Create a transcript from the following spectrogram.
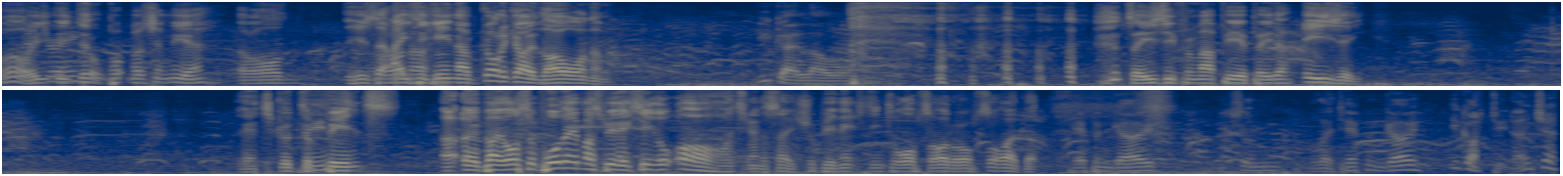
Well, he, he didn't put much in there. Oh, here's the Oh, eight no. again. I've got to go low on him. You go lower. It's easy from up here, Peter. Easy. That's good Defence. Uh, uh, but also for that must be an single. Oh, I was going to say it should be an accidental offside or offside, but tap and go. Them. Will they tap and go? You got to, don't you?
